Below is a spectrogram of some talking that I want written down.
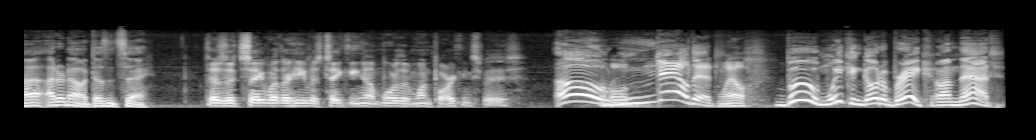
Uh, I don't know. It doesn't say. Does it say whether he was taking up more than one parking space? Oh, Oh. nailed it! Well, Boom! We can go to break on that.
